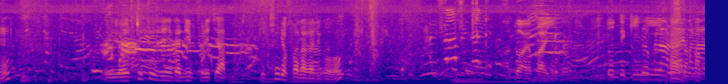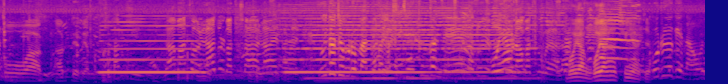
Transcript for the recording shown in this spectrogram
응? 여기 뚝뚝이니까 리플이 쫙 충격 받아가지고. 의도적으로 만든 거 역시 제일 큰 건데 모양 모양 모양이 중요하죠. 고르게 나오는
